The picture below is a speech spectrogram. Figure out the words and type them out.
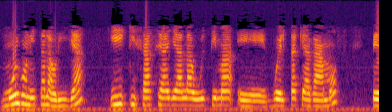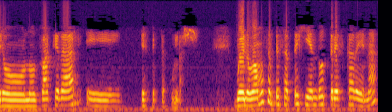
muy bonita la orilla y quizás sea ya la última eh, vuelta que hagamos, pero nos va a quedar eh, espectacular. Bueno, vamos a empezar tejiendo tres cadenas.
